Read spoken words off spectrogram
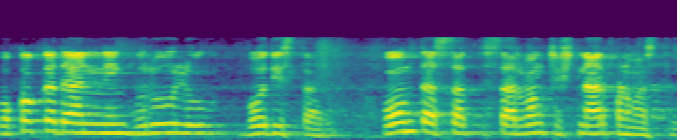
ఒక్కొక్క దాన్ని గురువులు బోధిస్తారు. ओम तत्सत सर्वं कृष्णार्पणमस्तु।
